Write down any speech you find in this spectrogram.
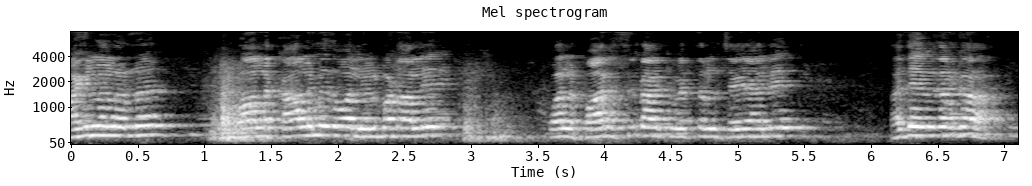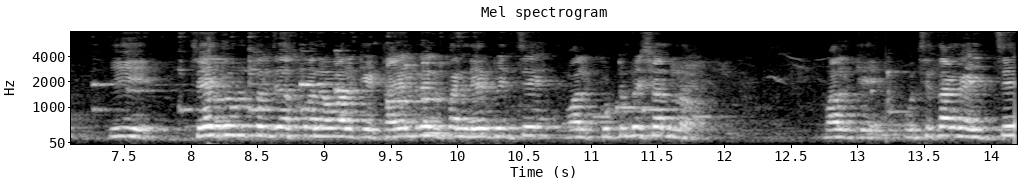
మహిళలను వాళ్ళ కాళ్ళ మీద వాళ్ళు నిలబడాలి వాళ్ళ పారిశ్రామికవేత్తలు చేయాలి. అదేవిధంగా ఈ చేతి వృత్తులు చేసుకునే వాళ్ళకి టైలరింగ్ పని నేర్పించి వాళ్ళ కుట్టు మిషన్లు వాళ్ళకి ఉచితంగా ఇచ్చి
